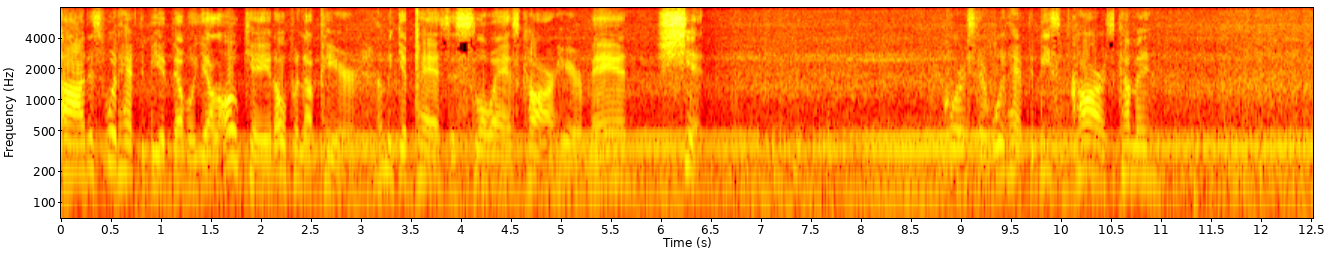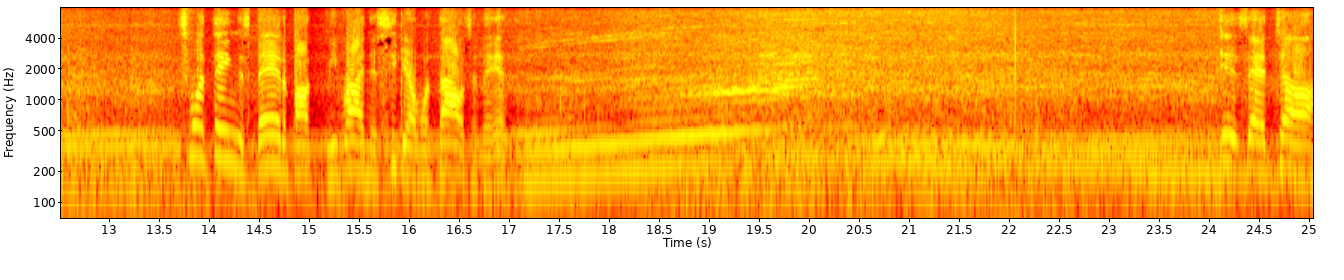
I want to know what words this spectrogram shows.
Uh, this would have to be a double yellow. Okay, it opened up here. Let me get past this slow-ass car here, man. Shit. Course, there would have to be some cars coming. It's one thing that's bad about me riding a CBR 1000, man. is that uh,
